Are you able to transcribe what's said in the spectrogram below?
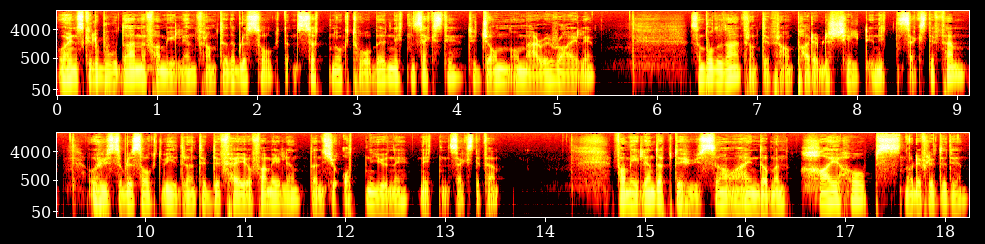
og hun skulle bo der med familien fram til det ble solgt den 17. oktober 1960 til John og Mary Riley, som bodde der fram til paret ble skilt i 1965, og huset ble solgt videre til DeFeo-familien den 28. juni 1965. Familien døpte huset og eiendommen High Hopes når de flyttet inn,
